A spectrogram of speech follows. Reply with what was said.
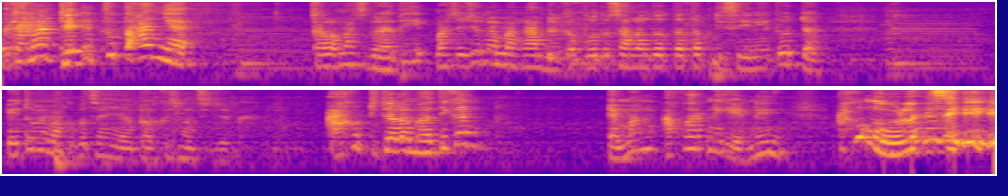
karena dia itu tanya kalau mas berarti mas Jujur memang ngambil keputusan untuk tetap di sini itu udah itu memang keputusan yang bagus mas Jujur. Aku di dalam hati kan emang aku harus nih gini aku mulai sih.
